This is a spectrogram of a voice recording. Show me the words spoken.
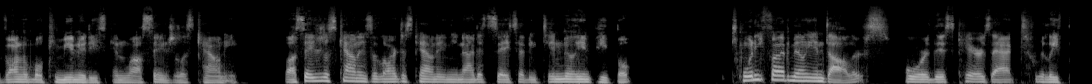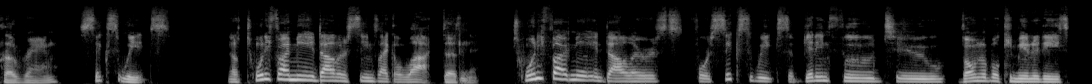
vulnerable communities in Los Angeles County. Los Angeles County is the largest county in the United States, having 10 million people. $25 million for this CARES Act relief program, six weeks. Now, $25 million seems like a lot, doesn't it? $25 million for six weeks of getting food to vulnerable communities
